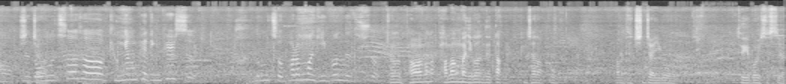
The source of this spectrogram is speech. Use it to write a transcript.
어, 근데 진짜. 너무 추워서 경량 패딩 필수. 너무 추워. 바람막 입었는데도 추워. 저는 바막, 바막만 입었는데 딱 괜찮았고 아무튼 진짜 이거 되게 멋있었어요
